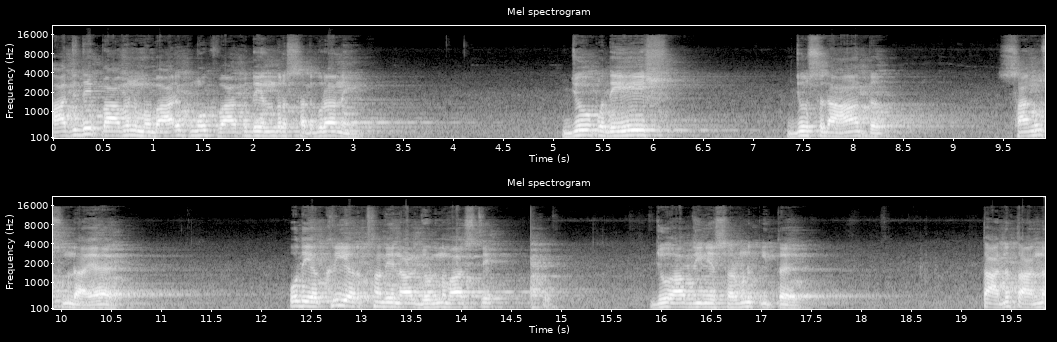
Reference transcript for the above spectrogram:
ਅੱਜ ਦੇ ਪਾਵਨ ਮੁਬਾਰਕ ਮੁਖ ਵਾਕ ਦੇ ਅੰਦਰ ਸਤਿਗੁਰਾਂ ਨੇ ਜੋ ਉਪਦੇਸ਼, ਜੋ ਸਿਧਾਂਤ ਸਾਨੂੰ ਸਮਝਾਇਆ ਹੈ, ਉਹਦੇ ਅਖਰੀ ਅਰਥਾਂ ਦੇ ਨਾਲ ਜੁੜਨ ਵਾਸਤੇ ਜੋ ਆਪ ਜੀ ਨੇ ਸਰਵਣ ਕੀਤਾ ਹੈ। ਧੰਨ ਧੰਨ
